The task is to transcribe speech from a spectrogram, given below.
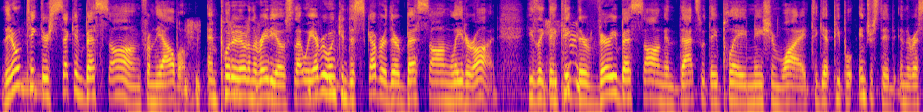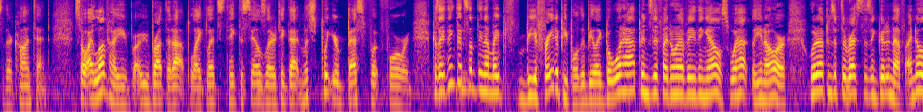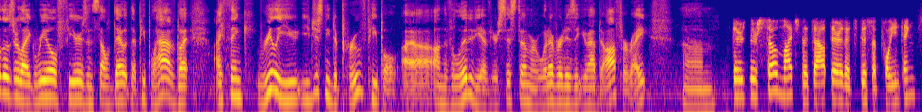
they don't take their second best song from the album and put it out on the radio so that way everyone can discover their best song later on. He's like, they take their very best song and that's what they play nationwide to get people interested in the rest of their content. So I love how you you brought that up. Like, let's take the sales letter, take that, and let's put your best foot forward. Because I think that's something that might be afraid of people to be like, but what happens if I don't have anything else? What you know, or what happens if the rest isn't good enough? I know those are like real fears and self doubt that people have, but I think really you you just need to prove people uh, on the validity of your system or whatever it is that you have to offer, right? Um, there's there's so much that's out there that's disappointing.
